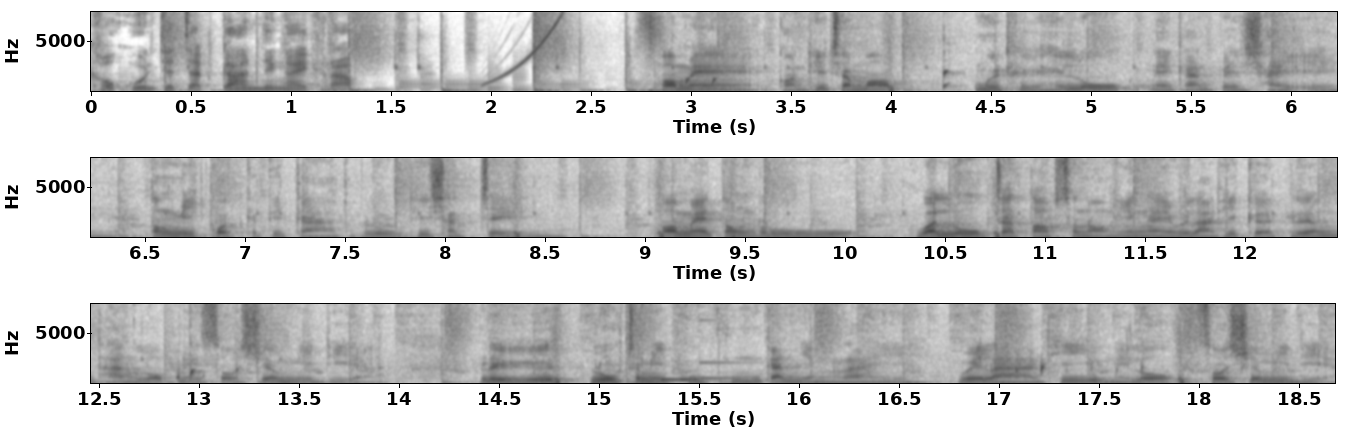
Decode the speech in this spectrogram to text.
เขาควรจะจัดการยังไงครับ พ่อแม่ก่อนที่จะมอบมือถือให้ลูกในการไปใช้เองเนี่ยต้องมีกฎกติกากับลูกที่ชัดเจน พ่อแม่ต้องรู้ว่าลูกจะตอบสนองยังไงเวลาที่เกิดเรื่องทางลบในโซเชียลมีเดียหรือลูกจะมีภูมิคุ้มกันอย่างไร เวลาที่อยู่ในโลกโซเชียลมีเดีย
